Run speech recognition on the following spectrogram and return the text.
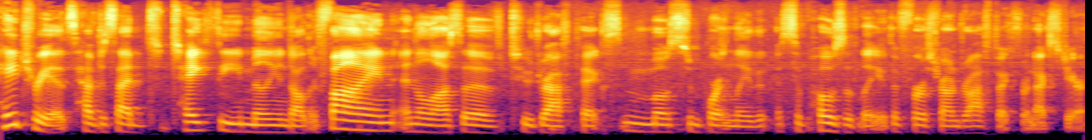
Patriots have decided to take the million dollar fine and the loss of two draft picks, most importantly, the, supposedly the first round draft pick for next year.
